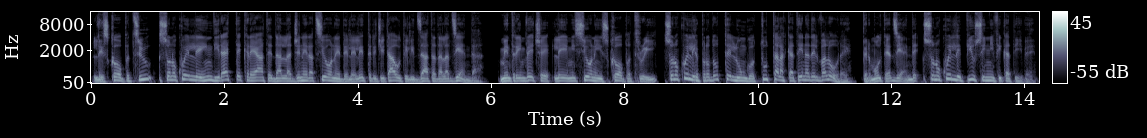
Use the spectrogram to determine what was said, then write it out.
Le Scope 2 sono quelle indirette create dalla generazione dell'elettricità utilizzata dall'azienda, mentre invece le emissioni Scope 3 sono quelle prodotte lungo tutta la catena del valore. Per molte aziende sono quelle più significative.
